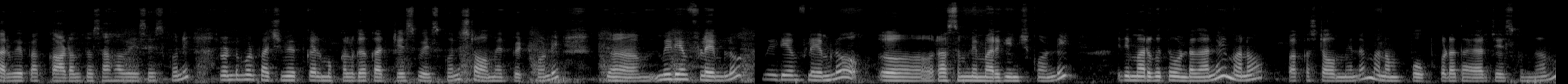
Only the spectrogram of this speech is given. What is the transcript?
కరివేపాకు కాడలతో సహా వేసేసుకొని రెండు మూడు పచ్చిమిరపకాయలు ముక్కలుగా కట్ చేసి వేసుకొని స్టవ్ మీద పెట్టుకోండి. మీడియం ఫ్లేమ్లో మీడియం ఫ్లేమ్లో రసంని మరిగించుకోండి. ఇది మరుగుతూ ఉండగానే మనం పక్క స్టవ్ మీద మనం పోపు కూడా తయారు చేసుకుందాము.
